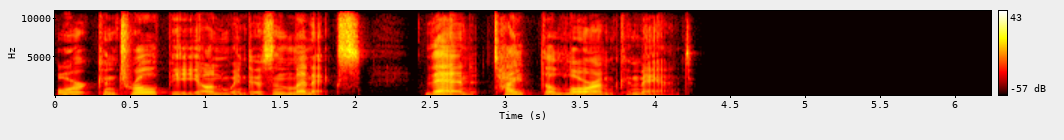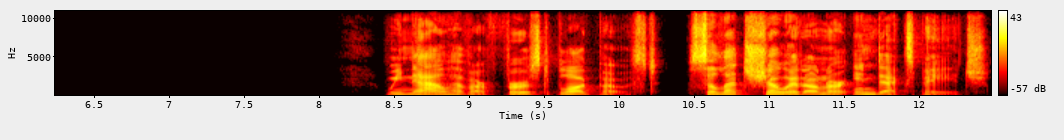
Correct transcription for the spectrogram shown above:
or Control P on Windows and Linux. Then type the lorem command. We now have our first blog post. So let's show it on our index page.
